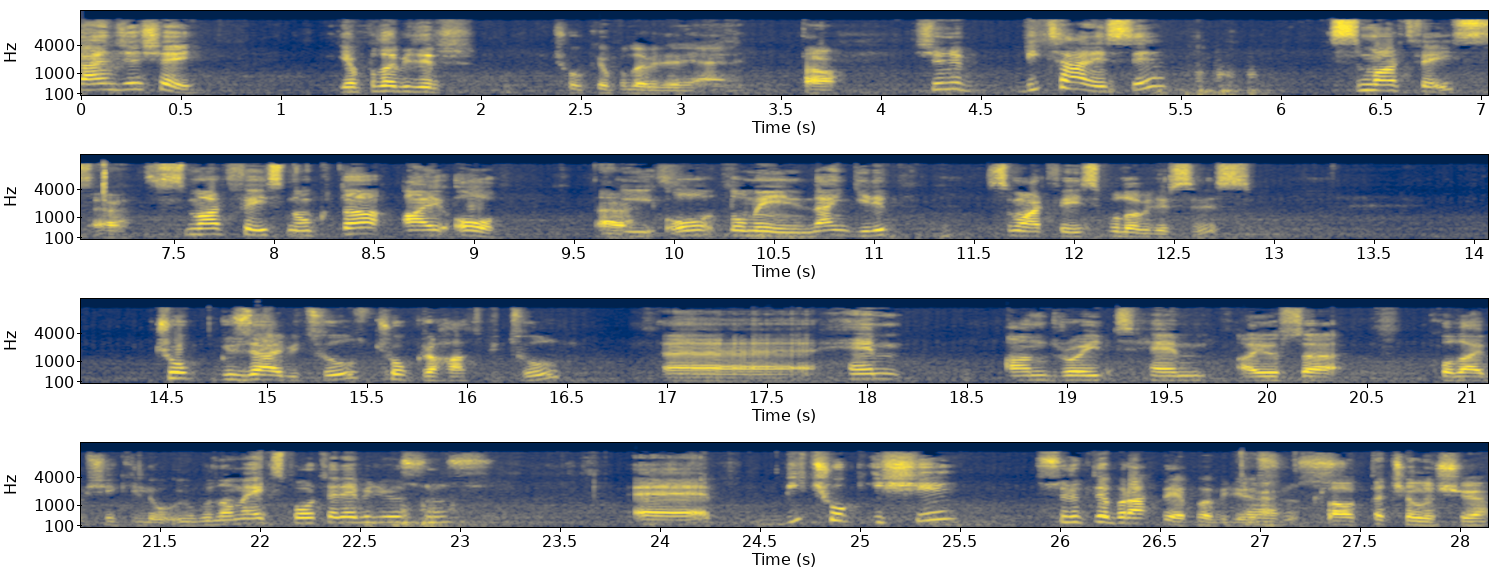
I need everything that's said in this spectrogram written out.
bence şey yapılabilir. Çok yapılabilir yani. tamam. Şimdi bir tanesi Smartface. Evet. Smartface.io Evet. domaininden girip Smartface'i bulabilirsiniz. Çok güzel bir tool, çok rahat bir tool. Ee, hem Android hem iOS'a kolay bir şekilde uygulama export edebiliyorsunuz. Ee, Birçok işi sürükle bırakla evet. yapabiliyorsunuz. Cloud'da çalışıyor.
